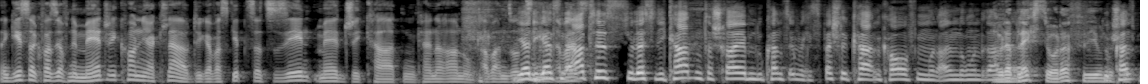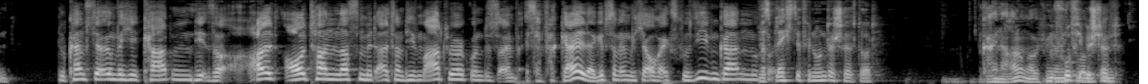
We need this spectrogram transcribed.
Dann gehst du quasi auf eine Magic-Con, ja klar, Digga, was gibt's da zu sehen? Magic-Karten, keine Ahnung. Aber ansonsten. Ja, die ganzen aber Artists, du lässt dir die Karten unterschreiben, du kannst irgendwelche Special-Karten kaufen und allem drum und dran. Aber da Äh, blackst du, oder? Für die du kannst- Unterschriften. Du kannst ja irgendwelche Karten so alt altern lassen mit alternativem Artwork und es ist einfach, ist einfach geil. Da gibt's dann irgendwelche auch exklusiven Karten. Was blechst du für eine Unterschrift dort? Keine Ahnung, habe ich mir Ein Fuffi bestimmt. beschäftigt.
